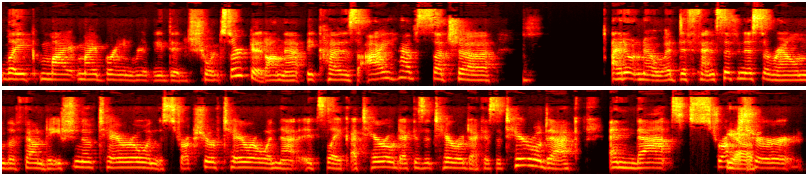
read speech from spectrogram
like my my brain really did short circuit on that because I have such a I don't know, a defensiveness around the foundation of tarot and the structure of tarot, and that it's like a tarot deck is a tarot deck is a tarot deck, and that structure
